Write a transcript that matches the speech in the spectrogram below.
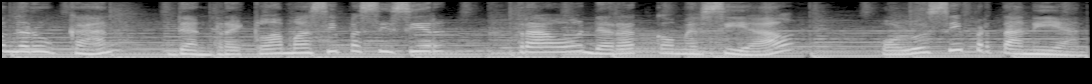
pengerukan, dan reklamasi pesisir, traul darat komersial, polusi pertanian.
